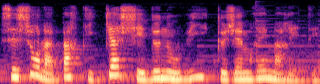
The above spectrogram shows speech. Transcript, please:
c'est sur la partie cachée de nos vies que j'aimerais m'arrêter.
